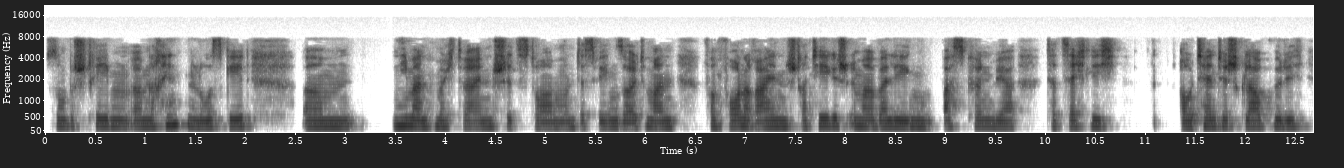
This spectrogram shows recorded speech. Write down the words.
so ein Bestreben ähm, nach hinten losgeht. Ähm, niemand möchte einen Shitstorm und deswegen sollte man von vornherein strategisch immer überlegen, was können wir tatsächlich authentisch, glaubwürdig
